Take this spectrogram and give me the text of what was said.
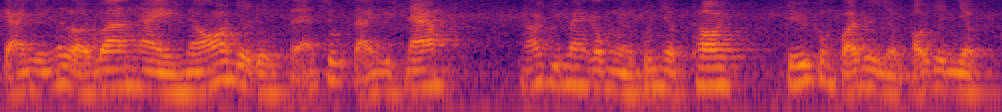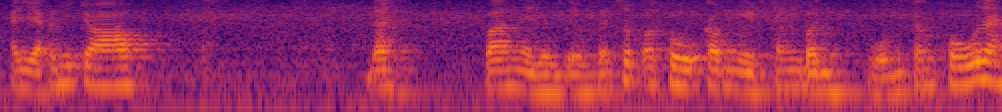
cả những cái loại van này nó đều được sản xuất tại Việt Nam. Nó chỉ mang công nghệ của Nhật thôi, chứ không phải được nhập khẩu từ Nhật hay là các nước châu Âu. Đây van này được, được sản xuất ở khu công nghiệp Tân Bình quận Tân Phú đây.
